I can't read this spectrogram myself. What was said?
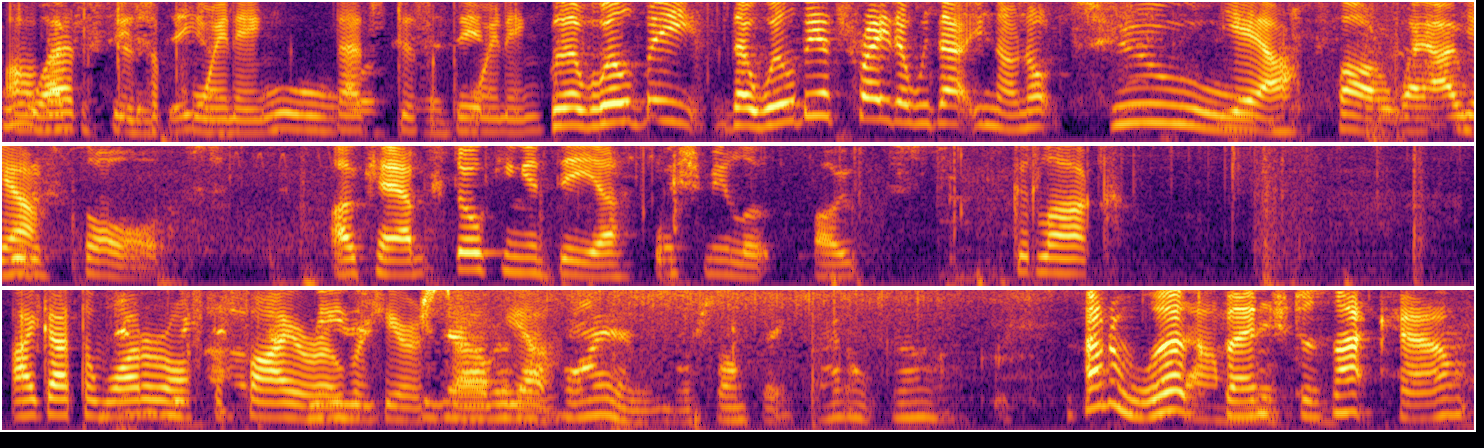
Oh, Ooh, that's see the deer. disappointing. Ooh, That's I've seen the deer. disappointing. There will be there will be a trader with that, you know, not too Yeah. far away. I Yeah. would have thought. Okay, I'm stalking a deer. Wish me luck, folks. Good luck. I got the water off the uh, fire over here, get so out of yeah. that biome or something. I don't know. I've had a workbench. Does that count?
